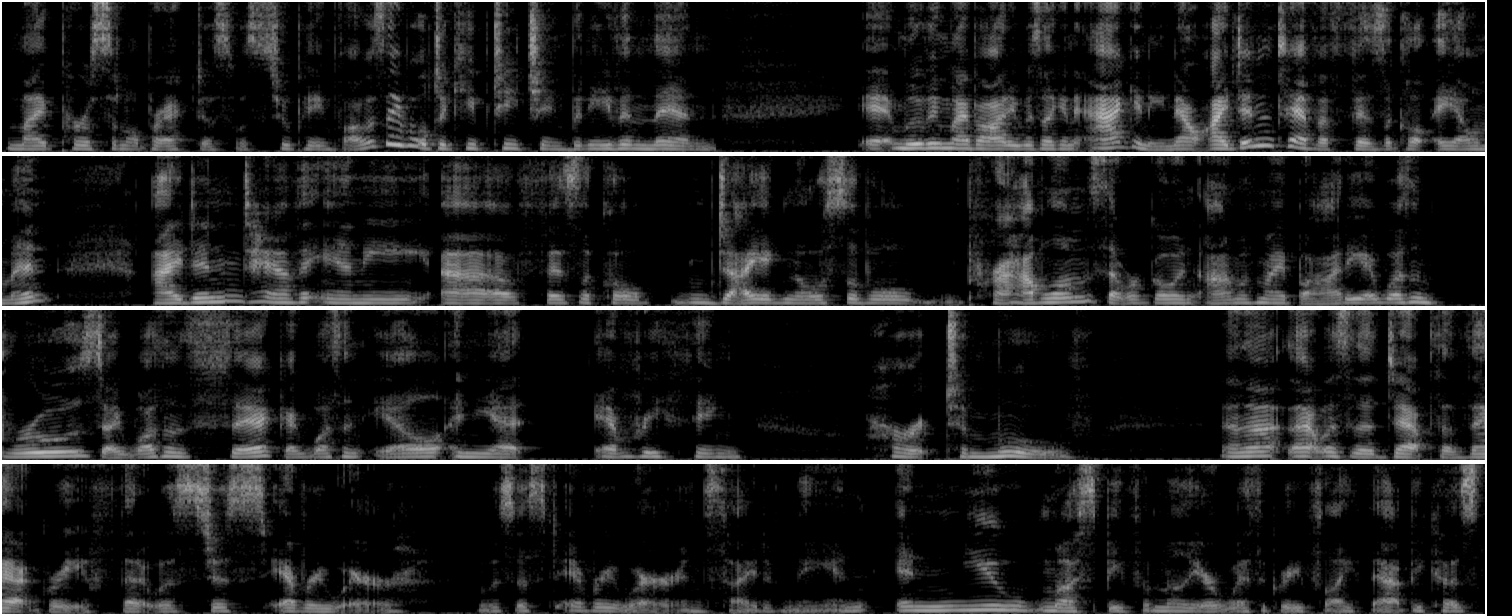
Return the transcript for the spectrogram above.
My personal practice was too painful. I was able to keep teaching, but even then, it, moving my body was like an agony. Now, I didn't have a physical ailment. I didn't have any uh, physical diagnosable problems that were going on with my body. I wasn't bruised. I wasn't sick. I wasn't ill. And yet everything hurt to move. And that, that was the depth of that grief, that it was just everywhere. It was just everywhere inside of me. And, and you must be familiar with grief like that because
